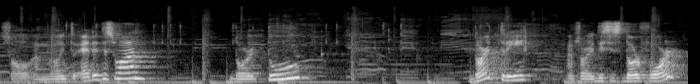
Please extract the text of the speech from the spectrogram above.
so I'm going to edit this one. Door 2 door 3 I'm sorry this is door 4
